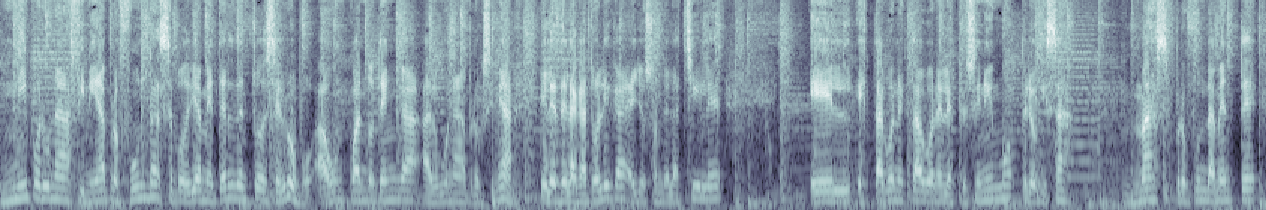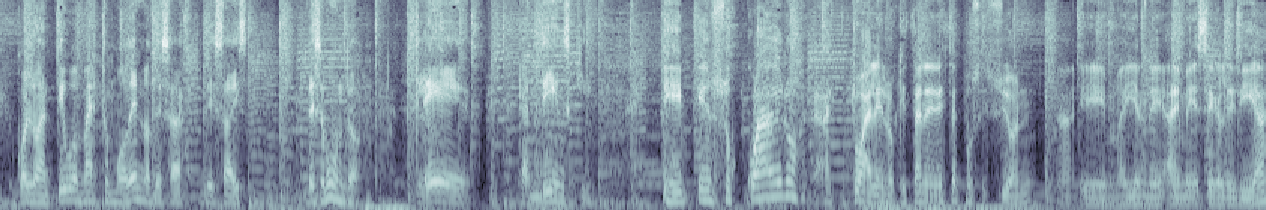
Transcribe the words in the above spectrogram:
ni por una afinidad profunda se podría meter dentro de ese grupo, aun cuando tenga alguna proximidad. Él es de la católica, ellos son de la Chile, él está conectado con el expresionismo, pero quizás más profundamente con los antiguos maestros modernos de, esa, de, esa, de ese mundo. Klee, Kandinsky, eh, en sus cuadros actuales, los que están en esta exposición, ah, eh, ahí en eh, AMS Galería,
